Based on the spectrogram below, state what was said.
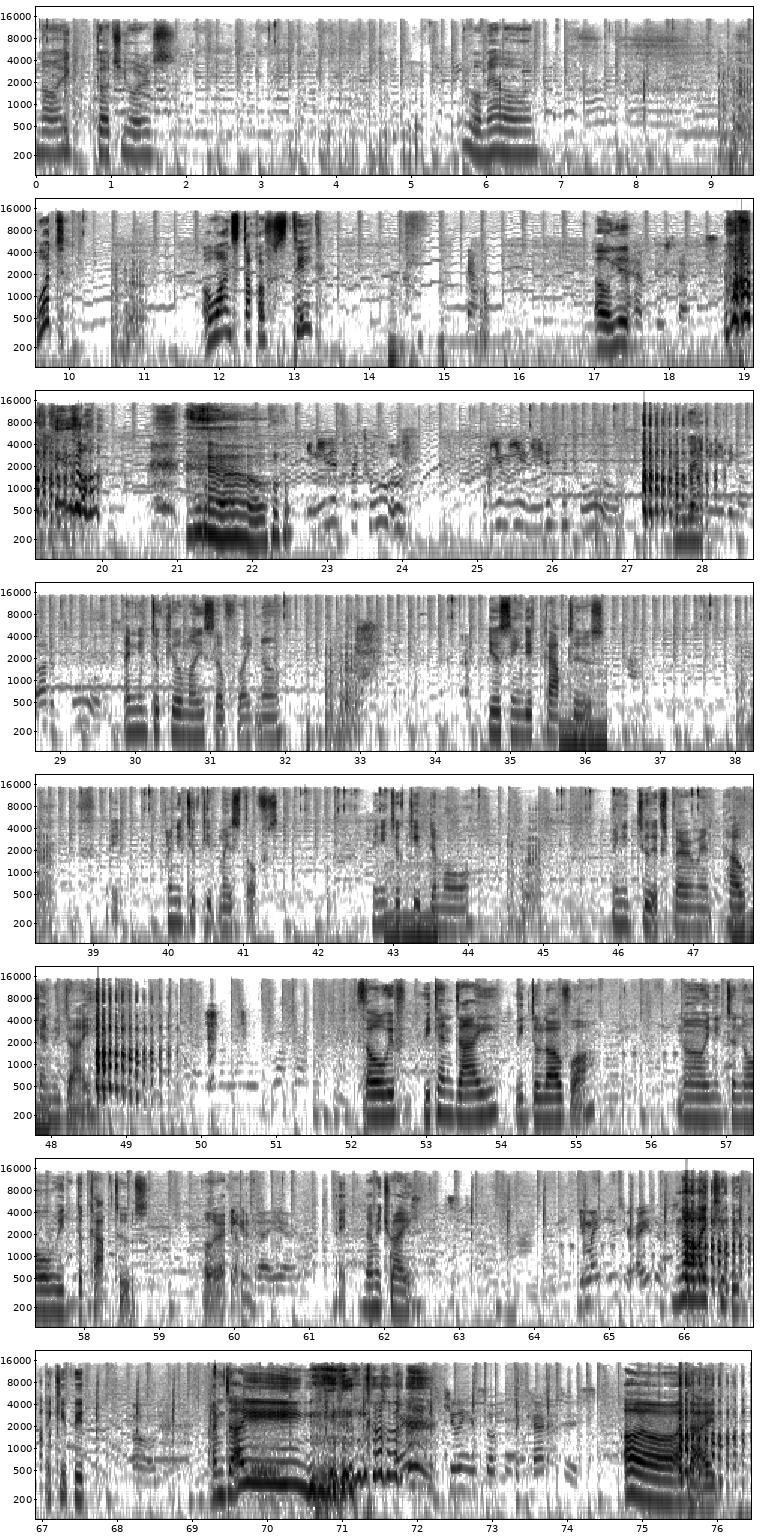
No, I got yours. Oh, melon. What? A one stack of stick? Yeah, Oh, I you. have two stacks. What? You need it for tools. What do you mean? You need it for tools. I'm gonna. be needing a lot of tools. I need to kill myself right now. Using the cactus. I need to keep my stuffs. I need to keep them all. I need to experiment. How can we die? So if we can die with the lava, no, we need to know with the cactus. Alright, You can die, yeah. wait, let me try. You might lose your items. No, I keep it. I keep it. Oh, okay. I'm dying. Why are you killing yourself with the cactus? oh, I died.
